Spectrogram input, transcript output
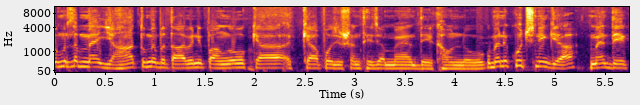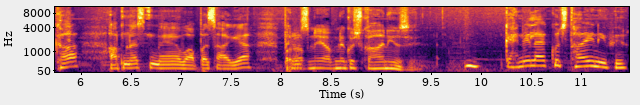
तो मतलब मैं यहाँ तो मैं बता भी नहीं पाऊँगा वो क्या क्या पोजीशन थी जब मैं देखा उन लोगों को। मैंने कुछ नहीं किया। मैं देखा अपना मैं वापस आ गया। पर आपने आपने कुछ कहा नहीं उसे? कहने लायक कुछ था ही नहीं फिर।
